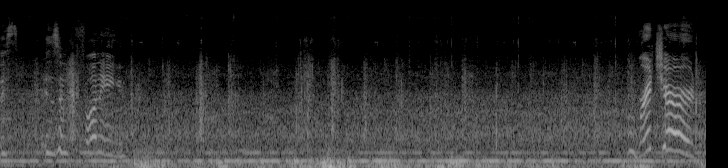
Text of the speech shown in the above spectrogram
This isn't funny. Richard!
